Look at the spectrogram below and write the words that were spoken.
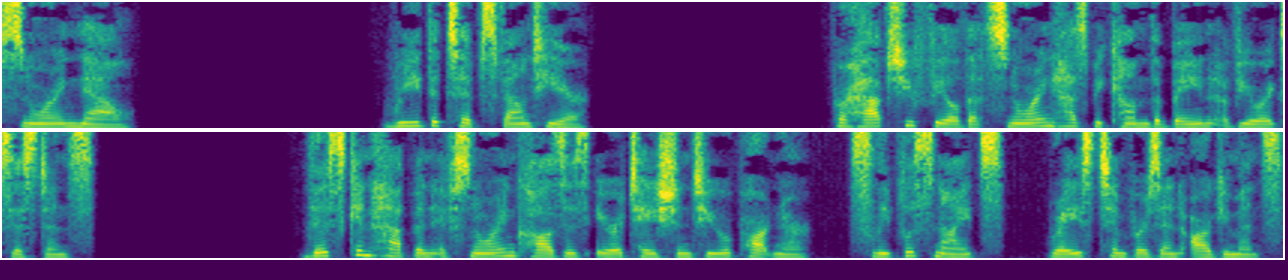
snoring now. Read the tips found here. Perhaps you feel that snoring has become the bane of your existence. This can happen if snoring causes irritation to your partner, sleepless nights, raised tempers, and arguments.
